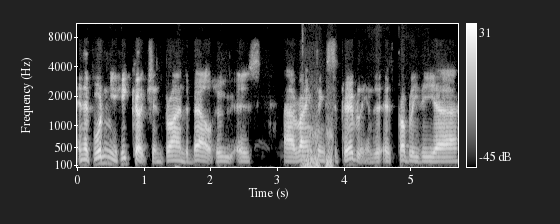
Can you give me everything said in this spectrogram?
And they've brought a new head coach in, Brian Daboll, who is uh, running things superbly and is probably the, uh,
